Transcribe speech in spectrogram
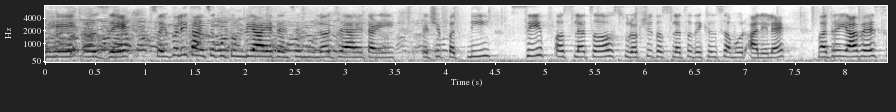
हे जे सैफ अली खानचे कुटुंबीय आहेत त्यांचे मुलं जे आहेत आणि त्याची पत्नी सेफ असल्याचं सुरक्षित असल्याचं देखील समोर आलेलं आहे. मात्र यावेळेस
